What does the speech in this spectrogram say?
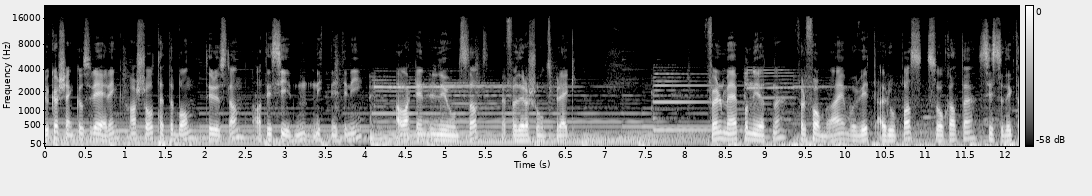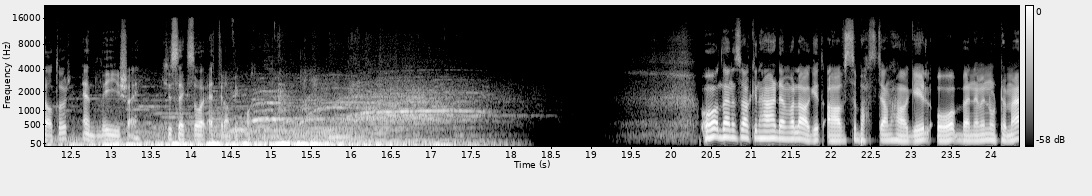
Lukasjenkos regjering har så tette bånd til Russland at de siden 1999 har vært en unionsstat med føderasjonspreg. Følg med på nyhetene for å få med deg hvorvidt Europas såkalte siste diktator endelig gir seg 26 år etter han fikk makten. Og denne saken her, den var laget av Sebastian Hagel og Benjamin Nordtømme.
